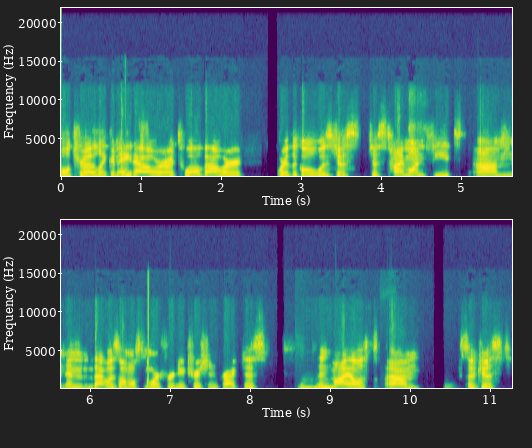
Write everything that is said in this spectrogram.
ultra, like an eight hour, a 12 hour, where the goal was just just time on feet, um, and that was almost more for nutrition practice mm-hmm. than miles. Um, so just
